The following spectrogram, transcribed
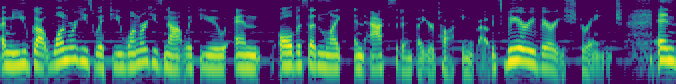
I mean, you've got one where he's with you, one where he's not with you, and all of a sudden, like an accident that you're talking about. It's very, very strange. And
